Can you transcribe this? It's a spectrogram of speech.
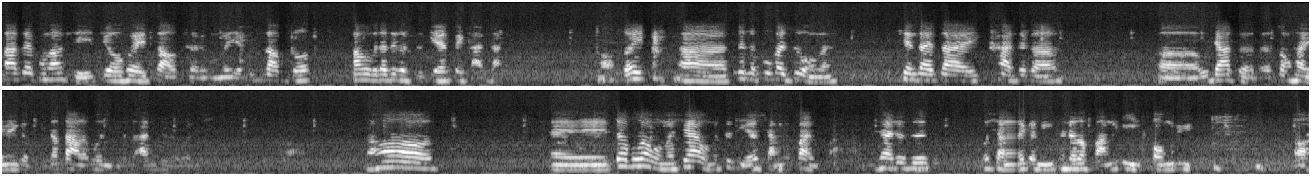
那这个空窗期就会造成我们也不知道说，他会不会在这个时间被感染。哦，所以呃，这个部分是我们现在在看这个呃无家者的状态里面一个比较大的问题，就是安置的问题。哦，然后，诶，这部分我们现在我们自己也想个办法，现在就是我想了一个名称叫做防疫公寓。哦，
